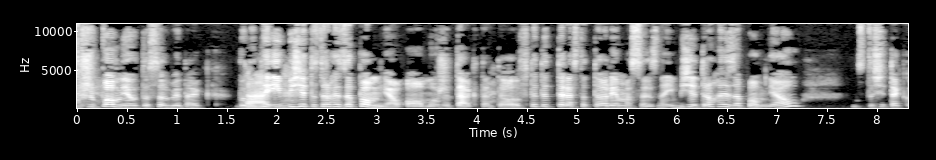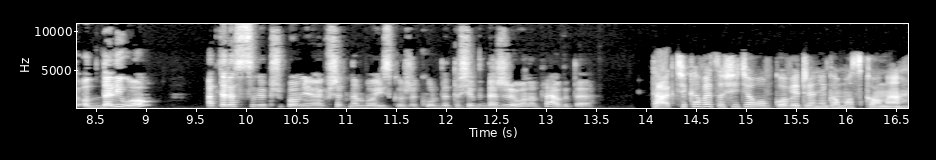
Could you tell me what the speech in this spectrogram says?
przypomniał to sobie tak, bo tak. na tej Ibizie to trochę zapomniał. O, może tak, ta teo... wtedy teraz ta teoria ma sens. Na Ibizie trochę zapomniał, więc to się tak oddaliło, a teraz sobie przypomniał, jak wszedł na boisko, że kurde, to się wydarzyło, naprawdę. Tak, ciekawe, co się działo w głowie Jenny'ego Moskona.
